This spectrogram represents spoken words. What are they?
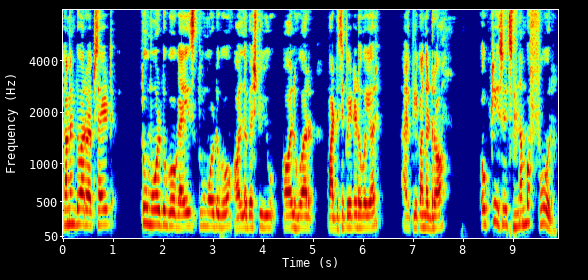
Coming to our website, two more to go, guys. Two more to go. All the best to you all who are participated over here. I'll click on the draw. Okay, so it's number four.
